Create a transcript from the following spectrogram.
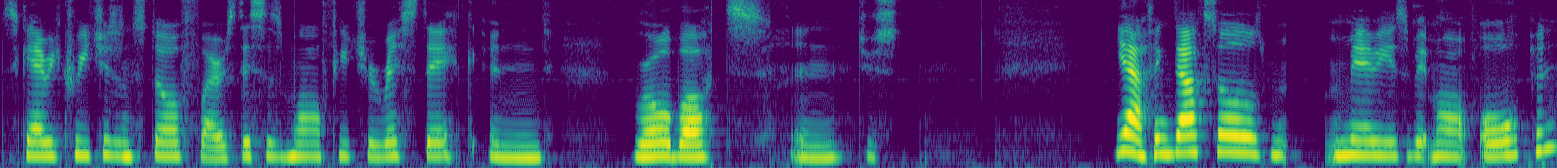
scary creatures and stuff, whereas this is more futuristic and robots and just yeah. I think Dark Souls maybe is a bit more open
